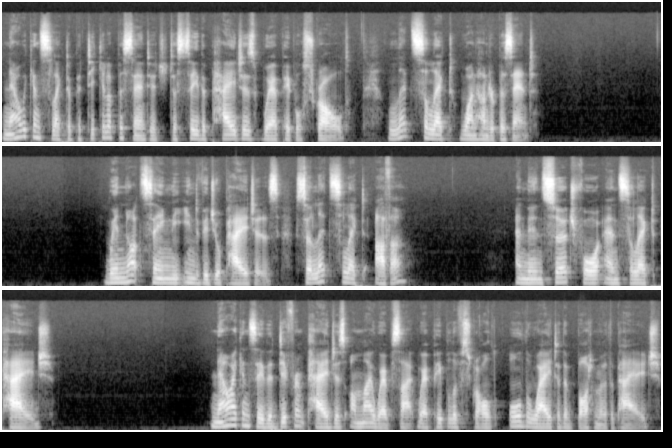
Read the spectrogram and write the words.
Now we can select a particular percentage to see the pages where people scrolled. Let's select 100%. We're not seeing the individual pages, so let's select Other, and then search for and select Page. Now I can see the different pages on my website where people have scrolled all the way to the bottom of the page.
